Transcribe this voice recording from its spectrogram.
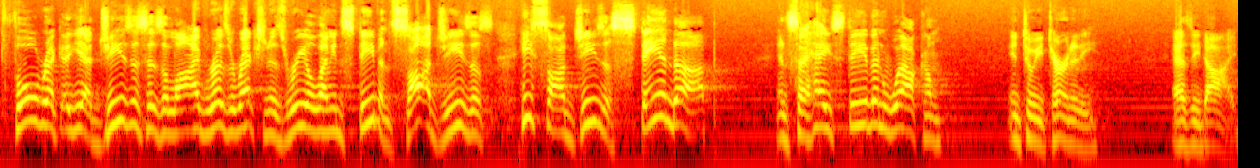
full rec- yeah jesus is alive resurrection is real i mean stephen saw jesus he saw jesus stand up and say hey stephen welcome into eternity as he died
